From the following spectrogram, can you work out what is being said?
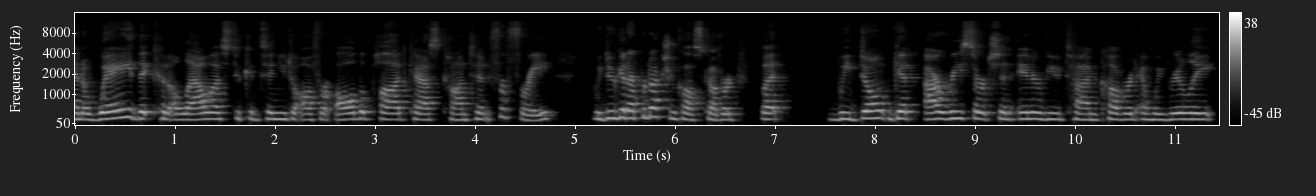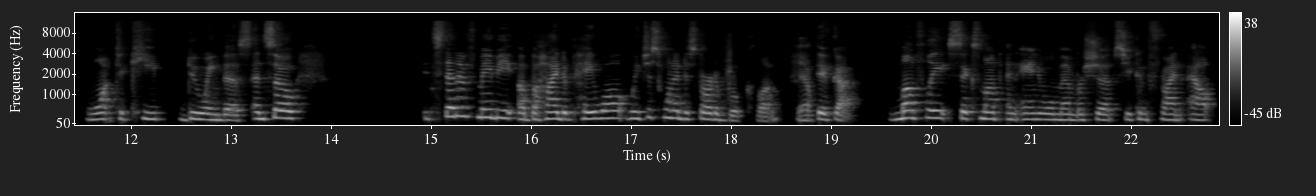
and a way that could allow us to continue to offer all the podcast content for free. We do get our production costs covered, but we don't get our research and interview time covered, and we really want to keep doing this. And so instead of maybe a behind a paywall, we just wanted to start a book club. Yep. They've got monthly, six month, and annual memberships. You can find out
